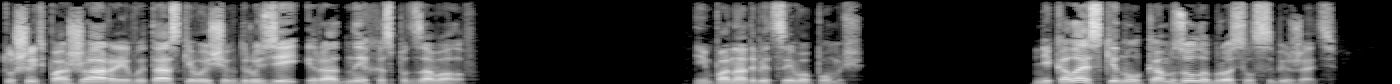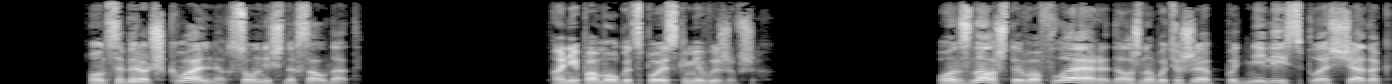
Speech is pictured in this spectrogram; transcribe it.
тушить пожары и вытаскивающих друзей и родных из-под завалов. Им понадобится его помощь. Николай скинул камзол и бросился бежать. Он соберет шквальных, солнечных солдат. Они помогут с поисками выживших. Он знал, что его флайеры, должно быть, уже поднялись с площадок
